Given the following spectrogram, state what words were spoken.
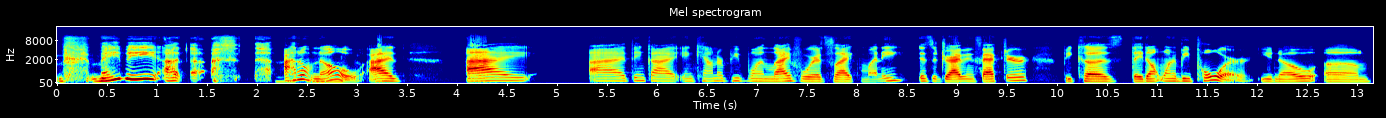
Maybe I, I don't know. I I I think I encounter people in life where it's like money is a driving factor because they don't want to be poor, you know. Um,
